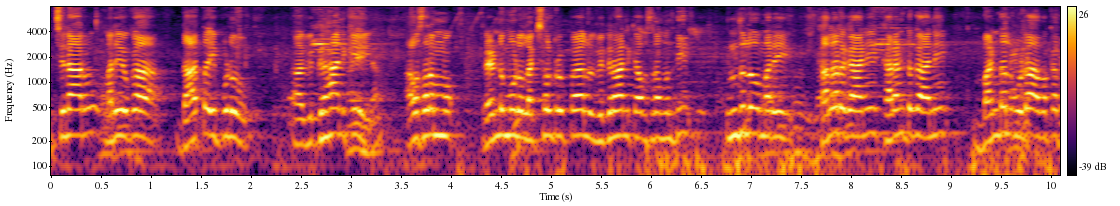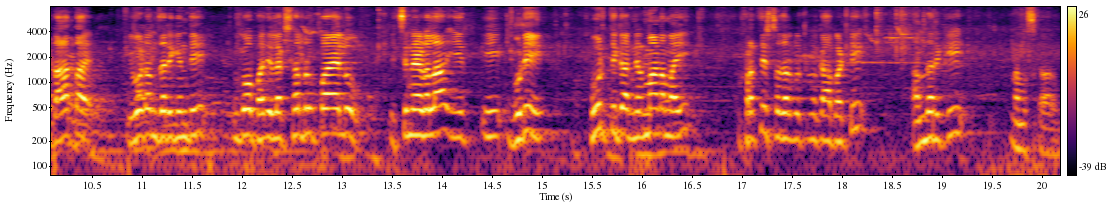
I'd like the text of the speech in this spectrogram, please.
ఇచ్చినారు. మరి ఒక దాత ఇప్పుడు విగ్రహానికి అవసరము రెండు మూడు లక్షల రూపాయలు విగ్రహానికి అవసరం ఉంది. ఇందులో మరి కలర్ కానీ కరెంటు కానీ బండలు కూడా ఒక దాత ఇవ్వడం జరిగింది. ఇంకో పది లక్షల రూపాయలు ఇచ్చిన యెడల ఈ ఈ గుడి పూర్తిగా నిర్మాణమై ప్రతిష్ట జరుగుతుంది కాబట్టి అందరికీ నమస్కారం.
